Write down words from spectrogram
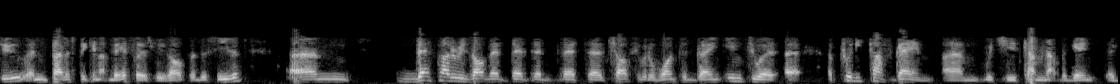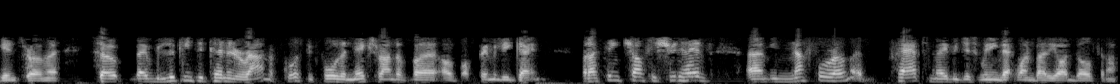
two, and Palace picking up their first result of the season. Um, that's not a result that that that, that uh, Chelsea would have wanted going into a, a, a pretty tough game, um, which is coming up against against Roma. So they'll be looking to turn it around, of course, before the next round of uh, of, of Premier League games. But I think Chelsea should have um, enough for Roma, perhaps maybe just winning that one by the odd goal tonight.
